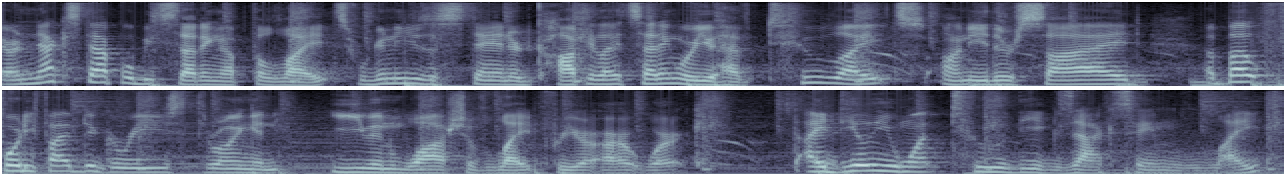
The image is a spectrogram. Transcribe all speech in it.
Our next step will be setting up the lights. We're gonna use a standard copy light setting where you have two lights on either side, about 45 degrees, throwing an even wash of light for your artwork. Ideally, you want two of the exact same light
